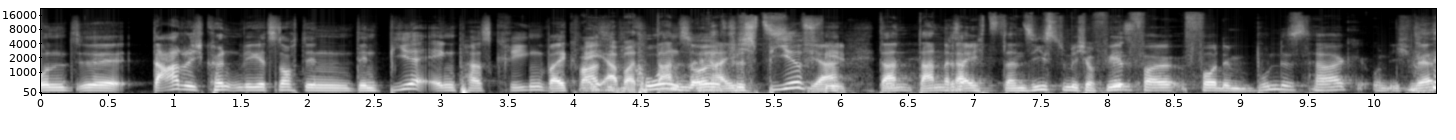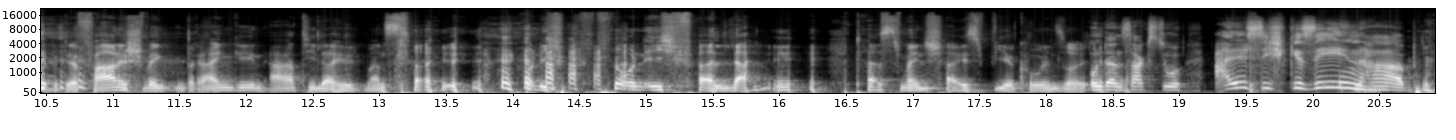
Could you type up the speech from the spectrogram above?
Und äh, dadurch könnten wir jetzt noch den, den Bierengpass kriegen, weil quasi Ey, die Kohlensäure fürs Bier ja, fehlt. Dann, dann reicht's. Dann siehst du mich auf jeden Fall vor dem Bundestag und ich werde mit der Fahne schwenkend reingehen, Attila Hildmann-Style. Und ich, und ich verlange, dass mein scheiß Bier Kohlensäure Und dann sagst du, als ich gesehen habe,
